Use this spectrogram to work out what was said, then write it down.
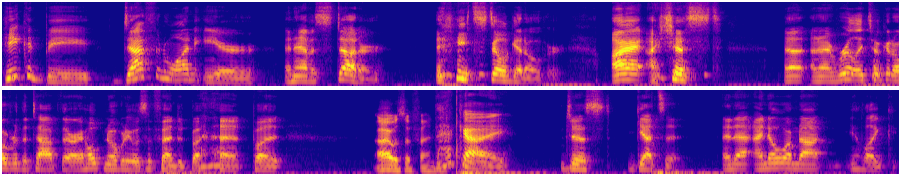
he could be deaf in one ear and have a stutter, and he'd still get over. I I just uh, and I really took it over the top there. I hope nobody was offended by that, but I was offended. that guy just gets it. And I, I know I'm not you know, like,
